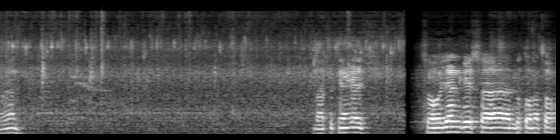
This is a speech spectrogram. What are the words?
Ayan. Lapit yan guys. So yan guys, sa luto na to.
